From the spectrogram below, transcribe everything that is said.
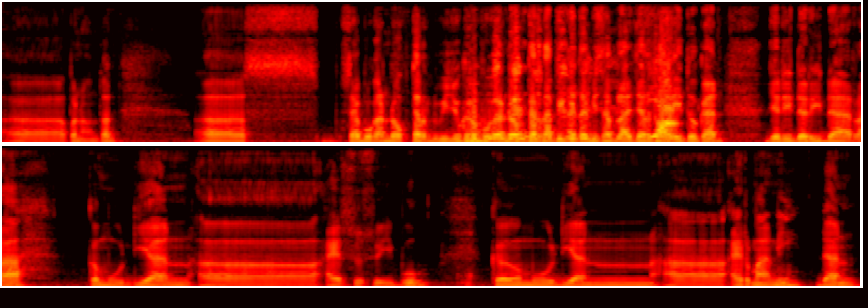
eh, penonton. Eh, s- saya bukan dokter, Dwi juga bukan dokter, tapi kita bisa belajar soal Iya. itu kan. Jadi dari darah, kemudian eh, air susu ibu, kemudian eh, air mani dan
